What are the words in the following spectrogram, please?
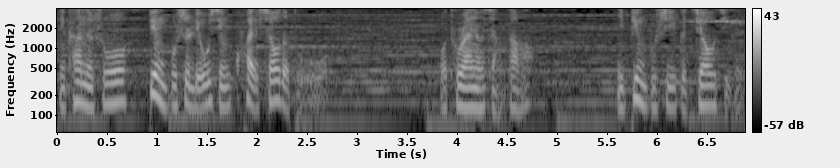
你看的书并不是流行快消的读物。我突然又想到，你并不是一个焦急的人，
